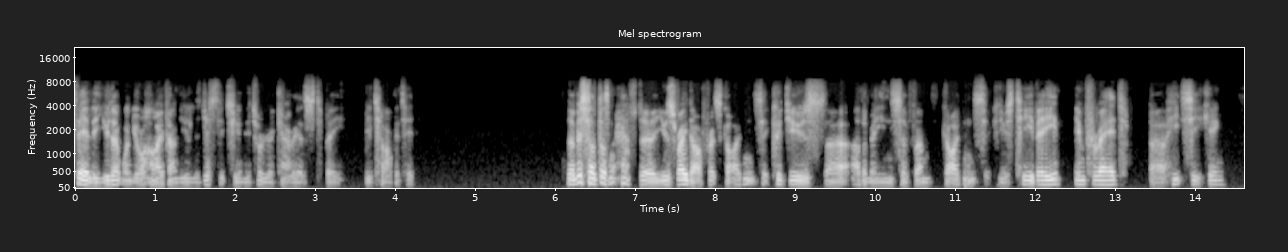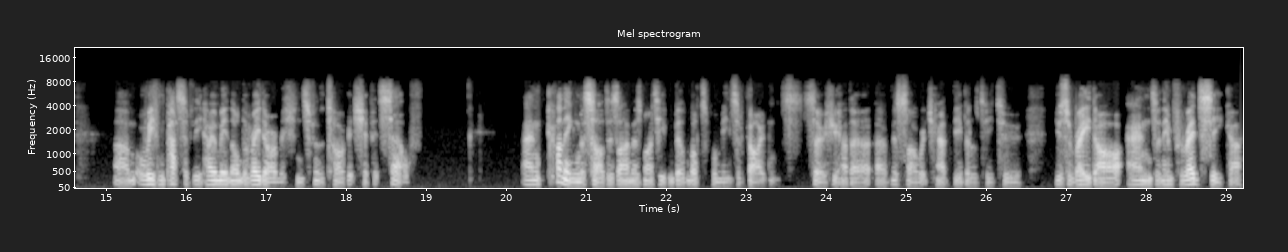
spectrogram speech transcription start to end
Clearly, you don't want your high value logistics unit or your carriers to be, be targeted. The missile doesn't have to use radar for its guidance. It could use uh, other means of um, guidance. It could use TV, infrared, uh, heat seeking, um, or even passively home in on the radar emissions from the target ship itself. And cunning missile designers might even build multiple means of guidance. So if you had a, a missile which had the ability to use a radar and an infrared seeker,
